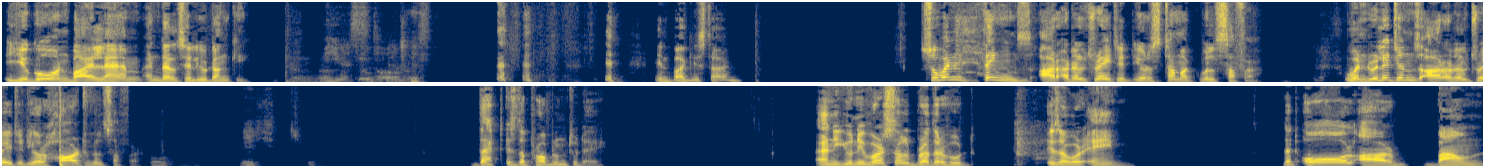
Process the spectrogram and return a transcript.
You go and buy lamb and they'll sell you donkey. In Pakistan. So when things are adulterated, your stomach will suffer. When religions are adulterated, your heart will suffer. That is the problem today. And universal brotherhood is our aim. That all are bound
